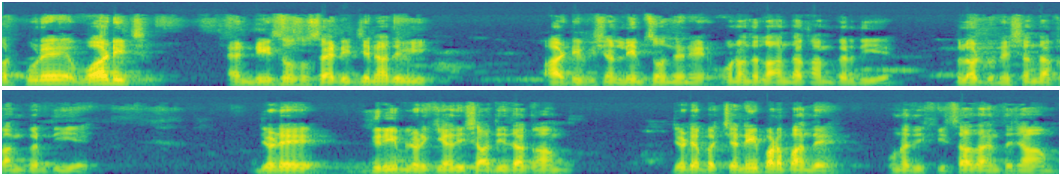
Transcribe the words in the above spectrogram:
ਔਰ ਪੂਰੇ ਵਰਲਡ ਵਿੱਚ ਐਂਡ ਨੀਡਸ ਆਫ ਸੋਸਾਇਟੀ ਜਿਨ੍ਹਾਂ ਦੇ ਵੀ ਆਰਟੀਫੀਸ਼ੀਅਲ ਲਿੰਬਸ ਹੁੰਦੇ ਨੇ, ਉਹਨਾਂ ਦਾ ਲਾਉਣ ਦਾ ਕੰਮ ਕਰਦੀ ਹੈ ਬਲੱਡ ਡੋਨੇਸ਼ਨ ਦਾ ਕੰਮ ਕਰਦੀ ਹੈ। ਜਿਹੜੇ ਗਰੀਬ ਲੜਕੀਆਂ ਦੀ ਸ਼ਾਦੀ ਦਾ ਕੰਮ, ਜਿਹੜੇ ਬੱਚੇ ਨਹੀਂ ਪੜ ਪਾਉਂਦੇ, ਉਹਨਾਂ ਦੀ ਫੀਸਾਂ ਦਾ ਇੰਤਜ਼ਾਮ।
